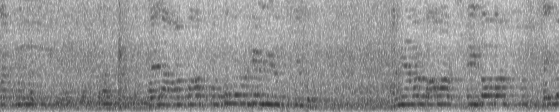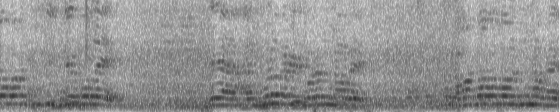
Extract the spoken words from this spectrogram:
সাক্ষাৎ আছে। তাইলে আমার বাবা কত বড় জ্ঞানী ছিল? আমি আমার বাবার, সেই বাবার সেই বাবার প্রতি সে বলে যে, আমি মুনাফেক করে হবে। আমার বাবা বলে, মনে হবে।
